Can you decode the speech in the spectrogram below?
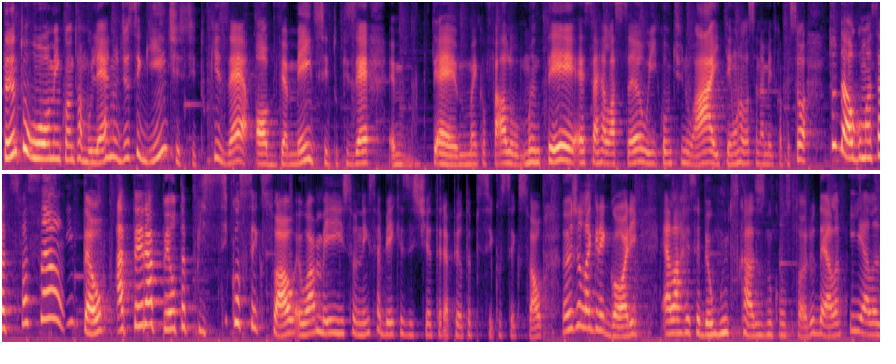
tanto o homem quanto a mulher, no dia seguinte, se tu quiser, obviamente se tu quiser, é, é, como é que eu falo, manter essa relação e continuar e ter um relacionamento com a pessoa, tu dá alguma satisfação. Então, a terapeuta psicossexual, eu amei isso, eu nem sabia que existia terapeuta psicossexual. Angela Gregori, ela recebeu muitos casos no consultório dela e ela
